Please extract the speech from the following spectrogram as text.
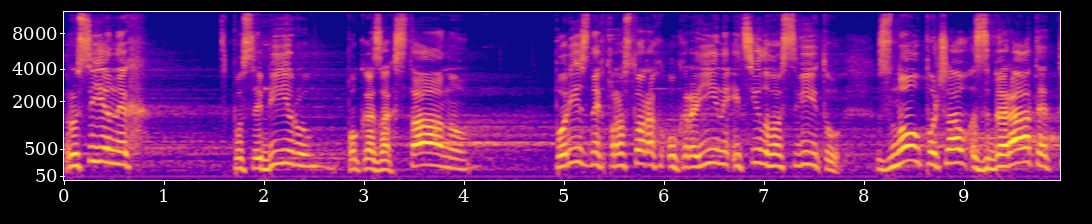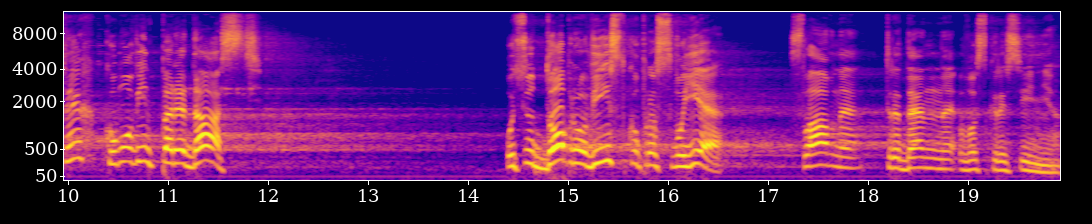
розсіяних по Сибіру, по Казахстану, по різних просторах України і цілого світу, знов почав збирати тих, кому він передасть у цю добру вістку про своє славне триденне Воскресіння.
